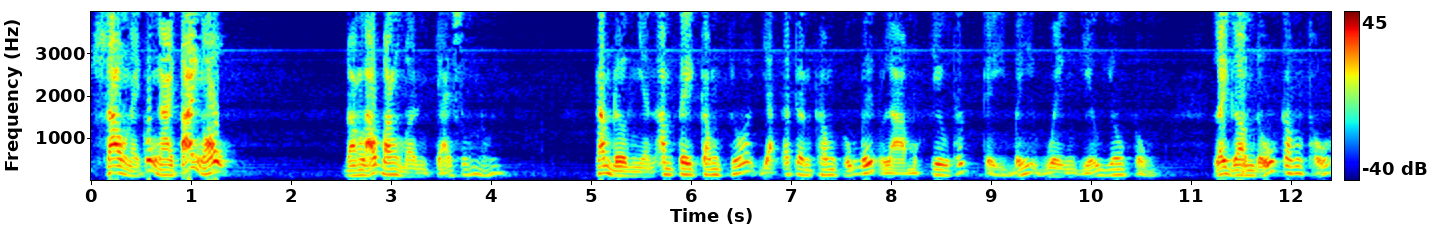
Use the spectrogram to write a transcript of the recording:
sau này có ngài tái ngộ. Đoàn lão băng mình chạy xuống núi. Cam đường nhìn âm ti công chúa dạch ở trên không cũng biết là một chiêu thức kỳ bí quyền diệu vô cùng. Lại gồm đủ công thủ,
